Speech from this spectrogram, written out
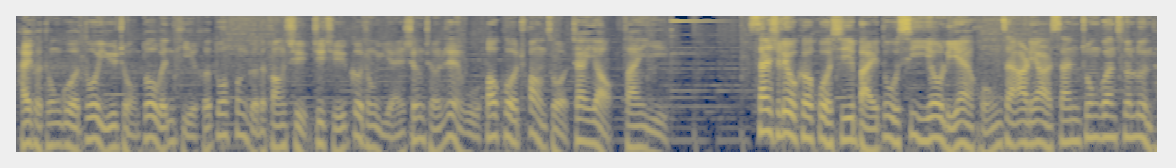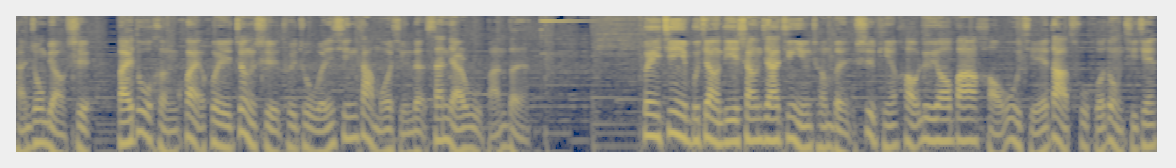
还可通过多语种、多文体和多风格的方式支持各种语言生成任务，包括创作、摘要、翻译。三十六氪获悉，百度 CEO 李彦宏在二零二三中关村论坛中表示，百度很快会正式推出文心大模型的三点五版本。为进一步降低商家经营成本，视频号六幺八好物节大促活动期间，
